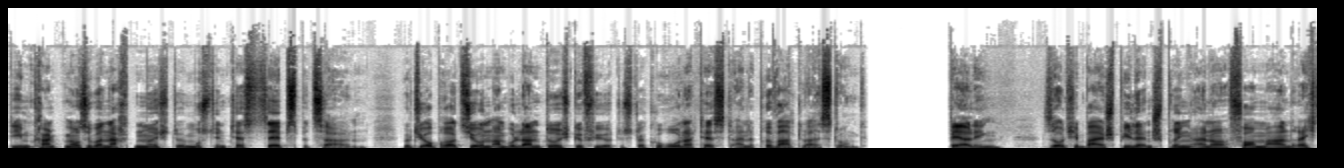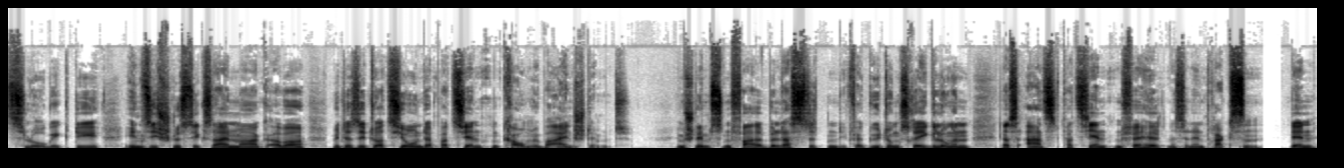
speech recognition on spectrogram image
die im Krankenhaus übernachten möchte, muss den Test selbst bezahlen. Wird die Operation ambulant durchgeführt, ist der Corona-Test eine Privatleistung. Berling solche Beispiele entspringen einer formalen Rechtslogik, die in sich schlüssig sein mag, aber mit der Situation der Patienten kaum übereinstimmt. Im schlimmsten Fall belasteten die Vergütungsregelungen das Arzt-Patienten-Verhältnis in den Praxen. Denn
